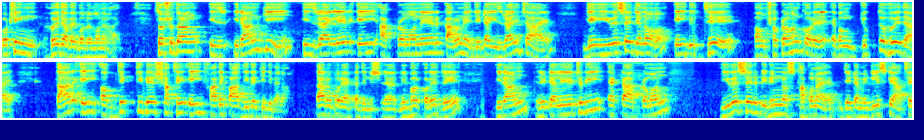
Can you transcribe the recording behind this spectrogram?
কঠিন হয়ে যাবে বলে মনে হয়। তো সুতরাং ইরান কি ইসরায়েলের এই আক্রমণের কারণে যেটা ইসরায়েল চায়, যে ইউএসএ যেন এই যুদ্ধে অংশগ্রহণ করে এবং যুক্ত হয়ে যায়, তার এই অবজেক্টিভের সাথে এই ফাঁদে পা দিবে কি দিবে না? তার উপরে একটা জিনিস নির্ভর করে যে ইরান রিটালিয়েটরি একটা আক্রমণ ইউএস এর বিভিন্ন স্থাপনায় যেটা মিডল ইস্টে আছে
